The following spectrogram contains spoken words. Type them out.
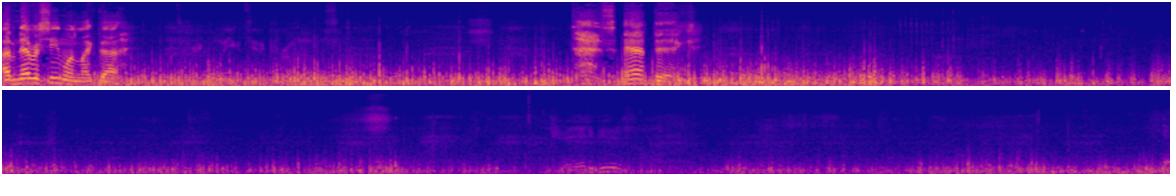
I've never seen one like that. That's, pretty cool. You can see the corona of the sun. That's epic. Pretty beautiful. Yeah,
